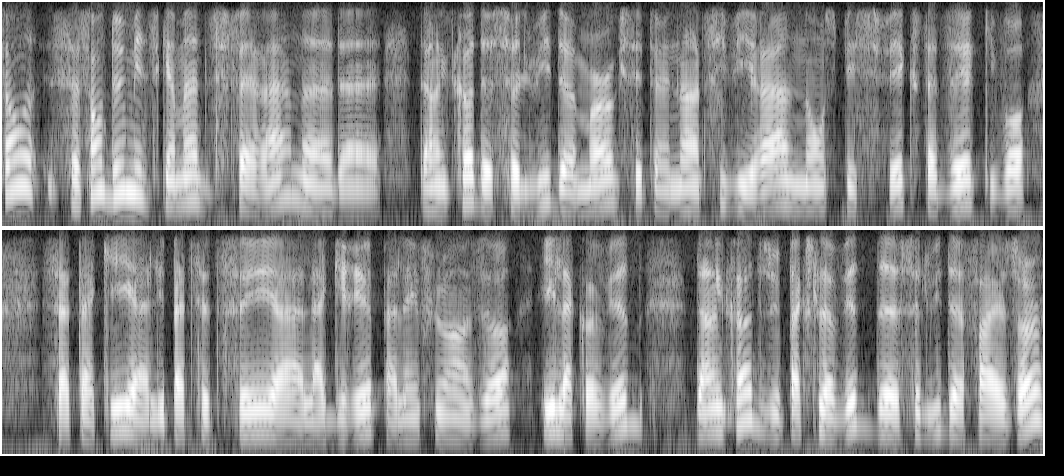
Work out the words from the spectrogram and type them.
sont, ce sont deux médicaments différents. Euh, dans le cas de celui de Merck, c'est un antiviral non spécifique, c'est-à-dire qu'il va s'attaquer à l'hépatite C, à la grippe, à l'influenza et la COVID. Dans le cas du Paxlovid, celui de Pfizer,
